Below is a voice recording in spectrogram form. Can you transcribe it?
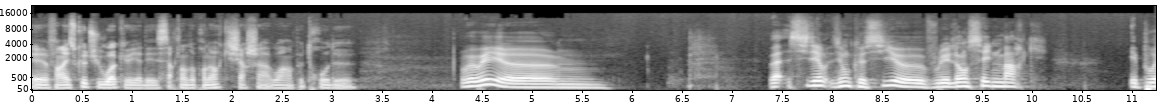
enfin, Est-ce que tu vois qu'il y a des, certains entrepreneurs qui cherchent à avoir un peu trop de... Oui, oui. Euh... Bah, disons que si euh, vous voulez lancer une marque et pour,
